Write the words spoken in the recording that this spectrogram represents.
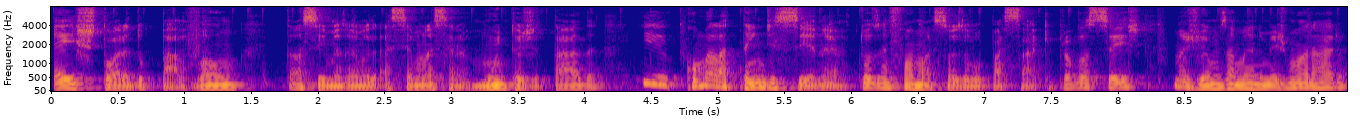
é história do pavão. Então, assim, meus amigos, a semana será muito agitada e como ela tem de ser, né? Todas as informações eu vou passar aqui para vocês. Nos vemos amanhã no mesmo horário.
